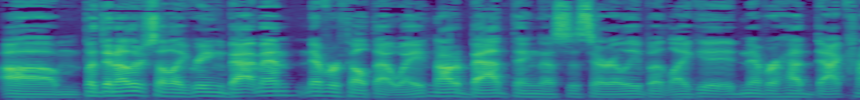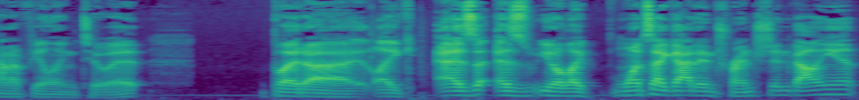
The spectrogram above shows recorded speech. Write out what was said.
Um, but then other stuff like reading batman never felt that way. Not a bad thing necessarily but like it, never had that kind of feeling to it. But uh like as as you know like once i got entrenched in valiant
